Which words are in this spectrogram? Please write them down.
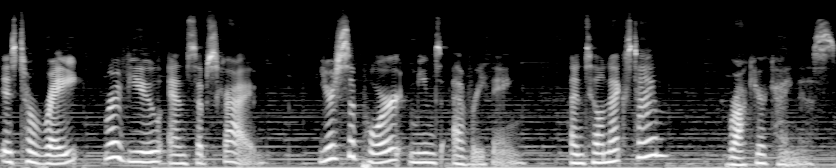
is to rate, review, and subscribe. Your support means everything. Until next time, rock your kindness.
